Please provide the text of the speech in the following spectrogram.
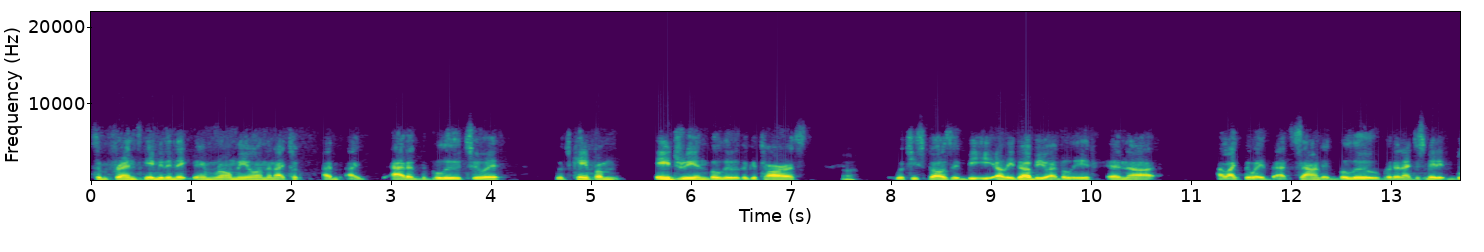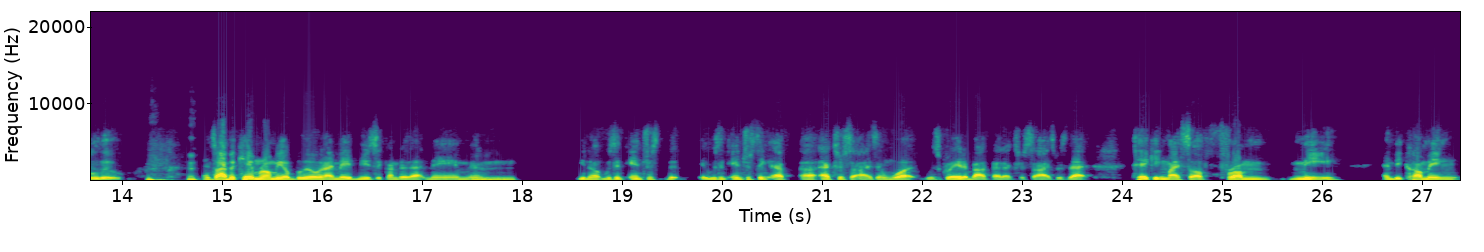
some friends gave me the nickname romeo and then i took i, I added the blue to it which came from adrian Belew, the guitarist Huh. which he spells it b-e-l-e-w i believe and uh I like the way that sounded, Blue, but then I just made it Blue. and so I became Romeo Blue, and I made music under that name. And you know, it was an interest. It was an interesting ep- uh, exercise. And what was great about that exercise was that taking myself from me and becoming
